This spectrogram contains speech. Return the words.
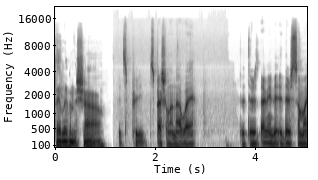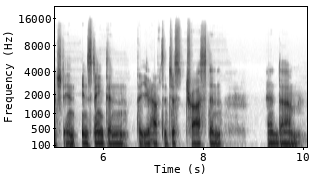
they live in the show. It's pretty special in that way. That there's, I mean, there's so much in, instinct and that you have to just trust and, and, um,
